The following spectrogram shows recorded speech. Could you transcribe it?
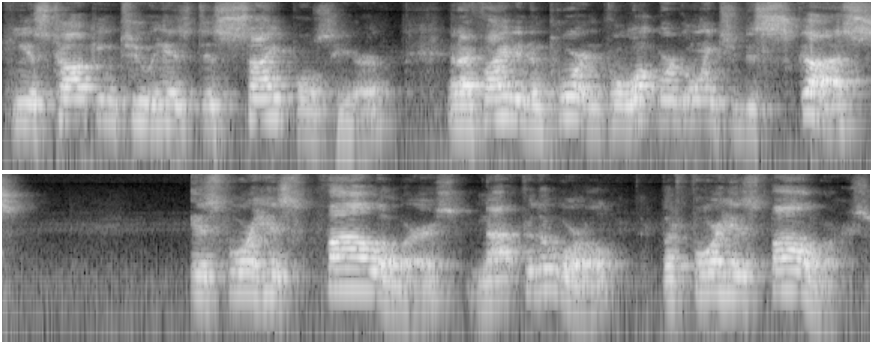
He is talking to his disciples here, and I find it important for what we're going to discuss is for his followers, not for the world, but for his followers.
